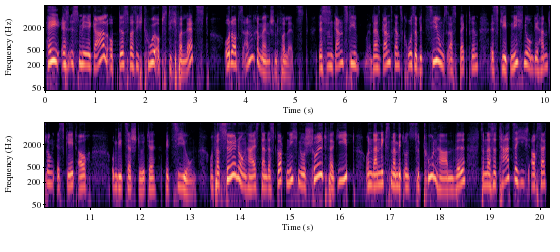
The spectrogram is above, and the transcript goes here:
hey, es ist mir egal, ob das, was ich tue, ob es dich verletzt oder ob es andere Menschen verletzt. Das ist ein ganz viel, da ist ein ganz, ganz großer Beziehungsaspekt drin. Es geht nicht nur um die Handlung, es geht auch um die zerstörte Beziehung. Und Versöhnung heißt dann, dass Gott nicht nur Schuld vergibt und dann nichts mehr mit uns zu tun haben will, sondern dass er tatsächlich auch sagt,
